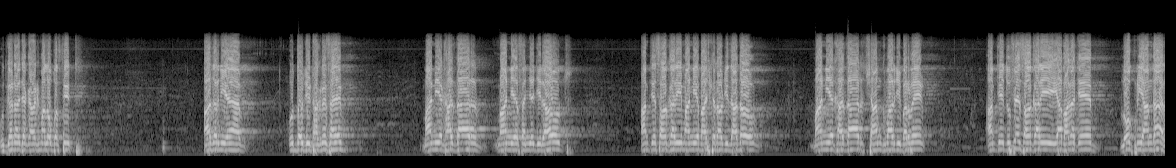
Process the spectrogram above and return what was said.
उद्घाटनाच्या कार्यक्रमाला उपस्थित आदरणीय उद्धवजी ठाकरे साहेब, माननीय खासदार माननीय संजयजी राऊत, आमचे सहकारी माननीय भास्कररावजी जाधव, माननीय खासदार श्यामकुमारजी बर्वे आमचे दुसरे सहकारी या भागाचे लोकप्रिय आमदार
